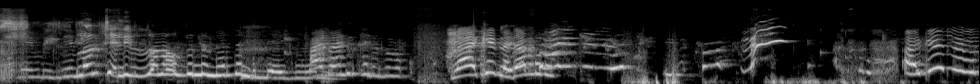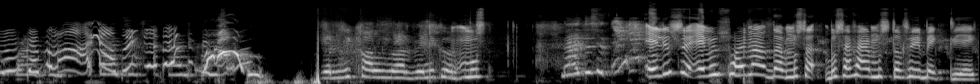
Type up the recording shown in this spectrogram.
Benim bildiğim. Lan televizyon olduğunu nereden bileydim? Ay ben de televizyon Lakin neden bunu? Arkadaşlar bu kız kadın. Gerizekalılar beni gör. Mus- Neredesin? Elif evi soymadı da Musa- bu sefer Mustafa'yı bekleyek.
